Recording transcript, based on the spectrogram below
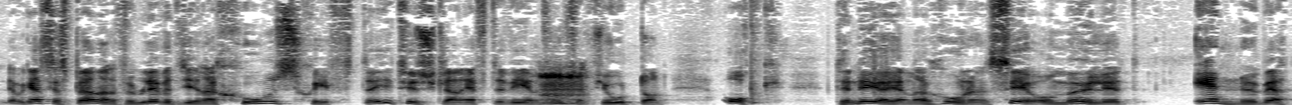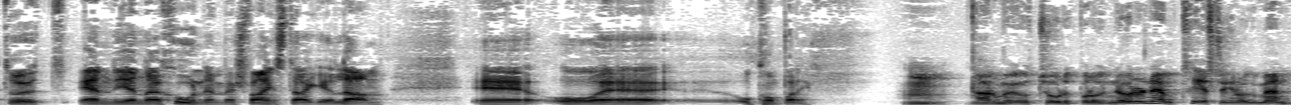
Det var ganska spännande för det blev ett generationsskifte i Tyskland efter VM 2014. Mm. Och den nya generationen ser om möjligt ännu bättre ut än generationen med Schweinsteiger, Lamm eh, och, eh, och company. Mm. Ja, de är otroligt bra Nu har du nämnt tre stycken lag, men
